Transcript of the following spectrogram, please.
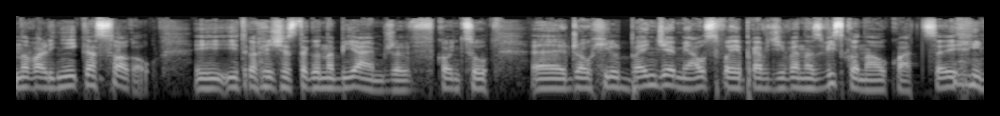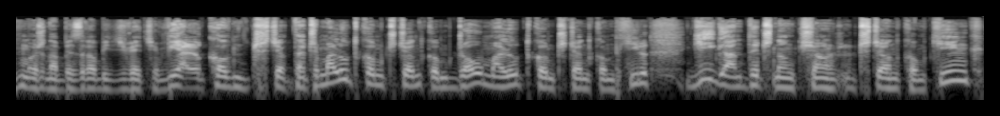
nowa linijka Sorrow. I, I, trochę się z tego nabijałem, że w końcu e, Joe Hill będzie miał swoje prawdziwe nazwisko na okładce i można by zrobić, wiecie, wielką czcionką, znaczy malutką czcionką Joe, malutką czcionką Hill, gigantyczną czcionką King,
